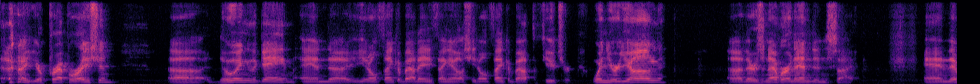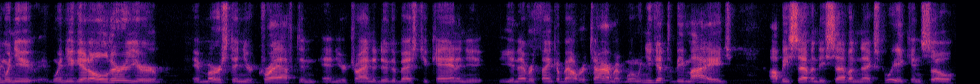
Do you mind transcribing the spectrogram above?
your preparation, uh, doing the game, and uh, you don't think about anything else. You don't think about the future. When you're young, uh, there's never an end in sight. And then when you when you get older, you're immersed in your craft and, and you're trying to do the best you can, and you you never think about retirement. When when you get to be my age, I'll be 77 next week, and so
